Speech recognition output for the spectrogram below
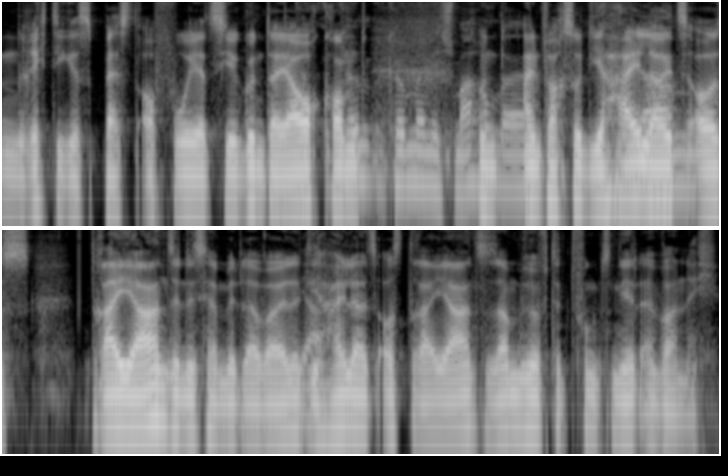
ein richtiges Best-of, wo jetzt hier Günther ja auch kommt Können, können wir nicht machen, und einfach so die Highlights aus drei Jahren sind es ja mittlerweile, die Ja. Highlights aus drei Jahren zusammenwirft, das funktioniert einfach nicht.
